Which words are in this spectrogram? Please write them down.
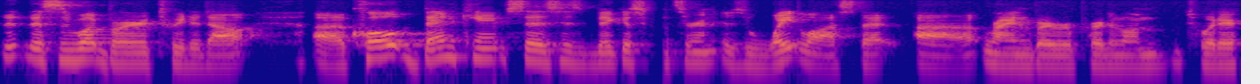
th- this is what Burr tweeted out. Uh, quote, Ben Camp says his biggest concern is weight loss that uh, Ryan Burr reported on Twitter.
